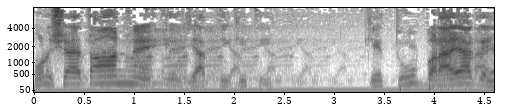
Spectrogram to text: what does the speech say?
ہوں شیطان نے یہ زیادتی کی تھی۔ کہ تو بڑھایا گئی۔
